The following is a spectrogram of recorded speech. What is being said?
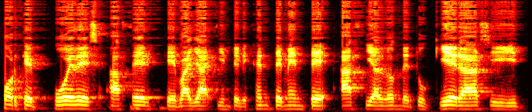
porque puedes hacer que vaya inteligentemente hacia donde tú quieras y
